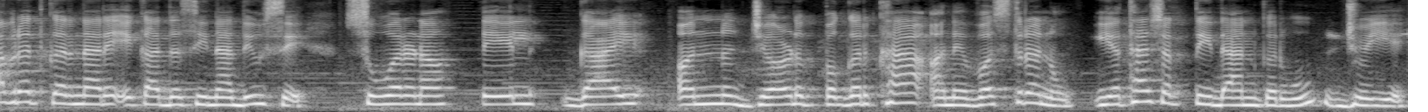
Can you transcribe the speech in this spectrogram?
આ વ્રત કરનારે એકાદશીના દિવસે સુવર્ણ, તેલ, ગાય, અન્ન, જળ, પગરખા અને વસ્ત્રનું યથાશક્તિ દાન કરવું જોઈએ.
